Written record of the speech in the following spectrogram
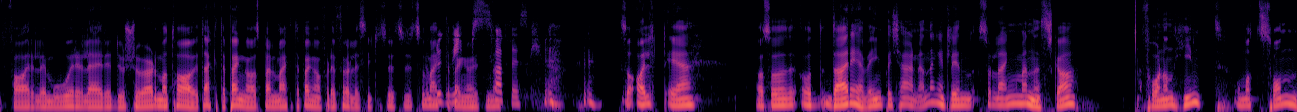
Far eller mor eller du sjøl må ta ut ekte penger og spille med ekte penger, for det føles ikke så ut som ekte penger uten det. faktisk. så alt er altså, Og der er vi inne på kjernen, egentlig. Så lenge mennesker får noen hint om at sånn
